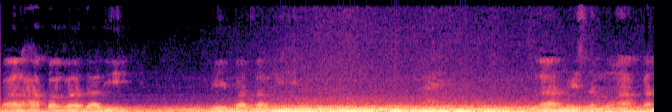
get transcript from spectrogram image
Wal haqa gadali bi lan wis nemuaken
